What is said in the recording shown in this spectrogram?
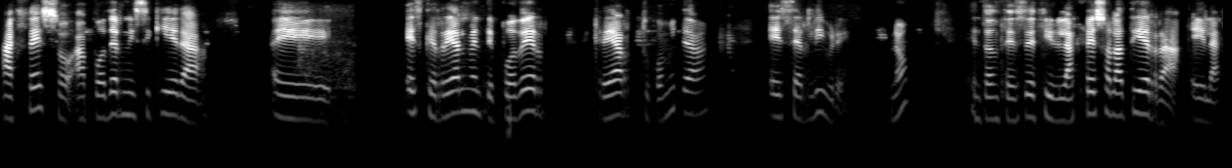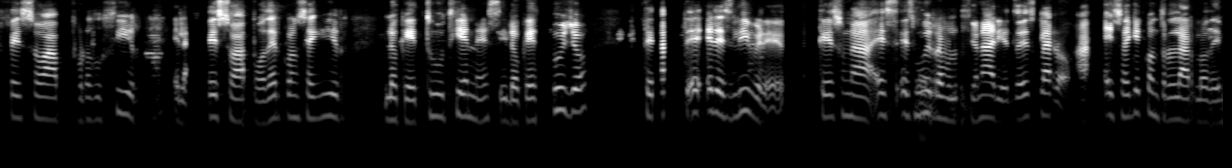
acceso a poder ni siquiera, eh, es que realmente poder crear tu comida es ser libre, ¿no? Entonces, es decir, el acceso a la tierra, el acceso a producir, el acceso a poder conseguir lo que tú tienes y lo que es tuyo, eres libre que es una es, es, muy revolucionario. Entonces, claro, eso hay que controlarlo. De,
